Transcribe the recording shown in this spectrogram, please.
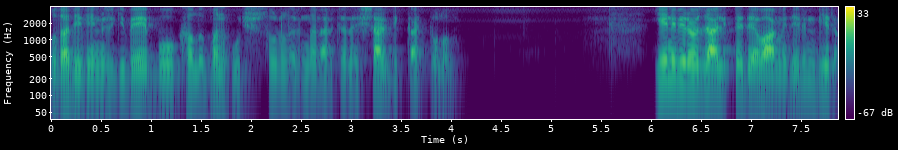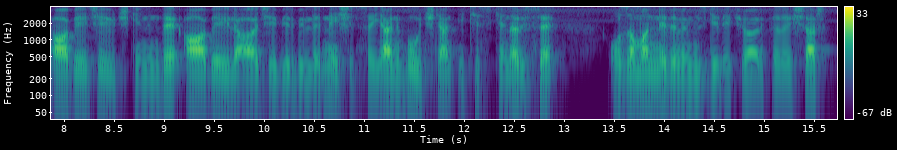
Bu da dediğimiz gibi bu kalıbın uç sorularından arkadaşlar dikkatli olalım. Yeni bir özellikle devam edelim. Bir ABC üçgeninde AB ile AC birbirlerine eşitse yani bu üçgen ikizkenar ise o zaman ne dememiz gerekiyor arkadaşlar?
